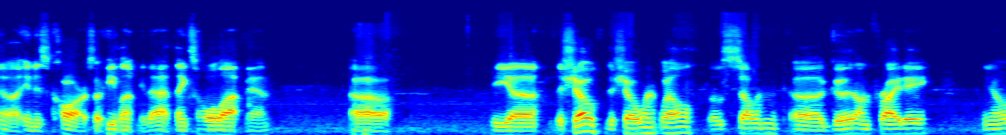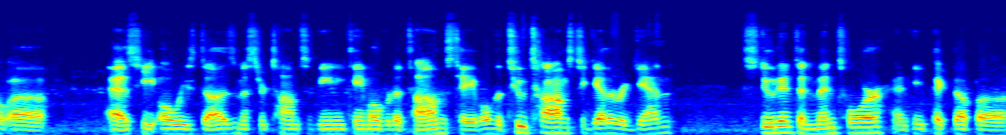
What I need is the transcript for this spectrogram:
uh, in his car, so he lent me that. Thanks a whole lot, man. Uh, the uh, the show the show went well. It was selling uh, good on Friday. You know, uh, as he always does. Mr. Tom Savini came over to Tom's table. The two Toms together again, student and mentor, and he picked up a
